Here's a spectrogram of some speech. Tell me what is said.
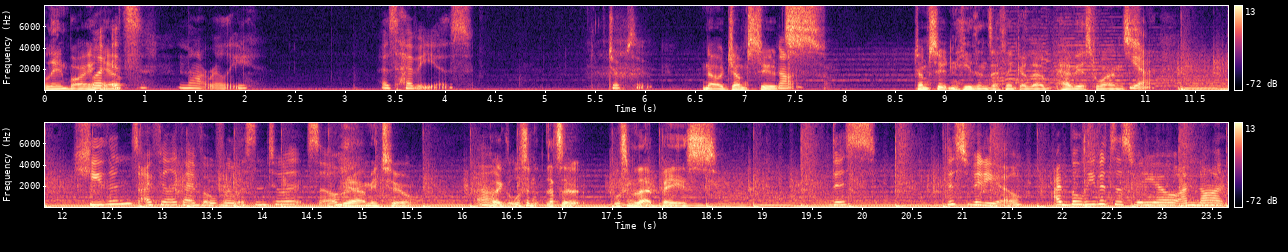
Lane Boy. but yeah. it's not really as heavy as Jumpsuit. no jumpsuits. Jumpsuit and Heathens, I think, are the heaviest ones. Yeah, Heathens. I feel like I've over listened to it, so Yeah, me too. um, like, listen. That's a listen to that bass. this this video i believe it's this video i'm not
